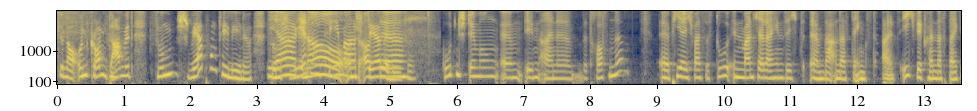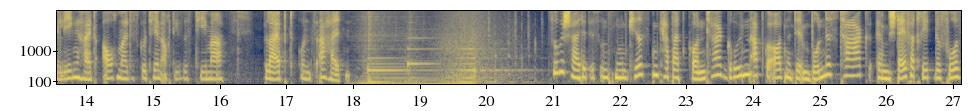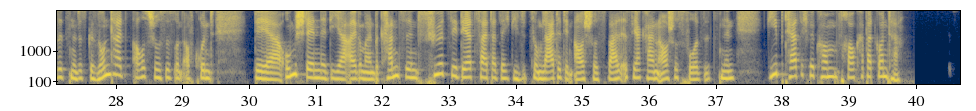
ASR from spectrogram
Genau, und kommt damit zum Schwerpunkt, Helene. Zum ja, schweren genau. Thema und aus der guten Stimmung ähm, in eine Betroffene. Äh, Pia, ich weiß, dass du in mancherlei Hinsicht ähm, da anders denkst als ich. Wir können das bei Gelegenheit auch mal diskutieren. Auch dieses Thema bleibt uns erhalten. Zugeschaltet ist uns nun Kirsten Kappert-Gonter, Grünen-Abgeordnete im Bundestag, ähm, stellvertretende Vorsitzende des Gesundheitsausschusses und aufgrund der Umstände, die ja allgemein bekannt sind, führt sie derzeit tatsächlich die Sitzung, leitet den Ausschuss, weil es ja keinen Ausschussvorsitzenden gibt. Herzlich willkommen, Frau Kappert-Gonter.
